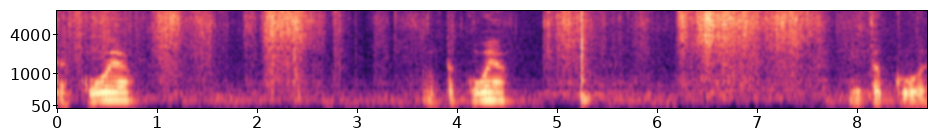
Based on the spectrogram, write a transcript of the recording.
Такое. Вот такое. И такое.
